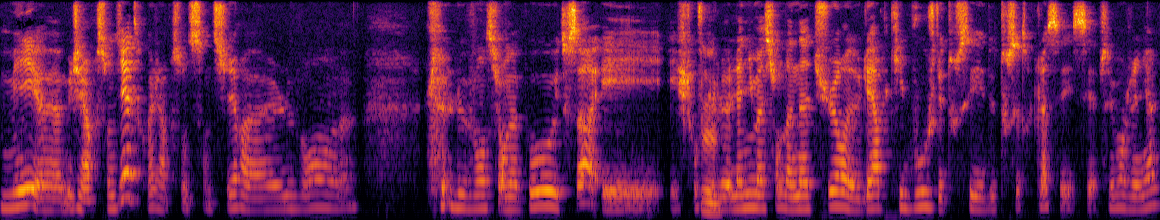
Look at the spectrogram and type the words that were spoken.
mais, euh, mais j'ai l'impression d'y être, quoi. J'ai l'impression de sentir euh, le vent, euh, le vent sur ma peau et tout ça. Et, et je trouve Mm. que le- l'animation de la nature, euh, l'herbe qui bouge, de tous ces, de tous ces trucs-là, c'est, absolument génial.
